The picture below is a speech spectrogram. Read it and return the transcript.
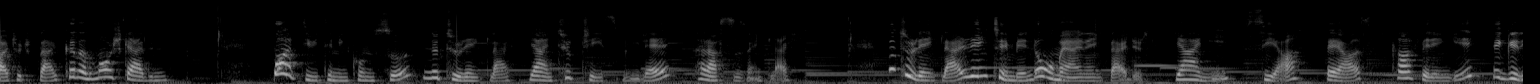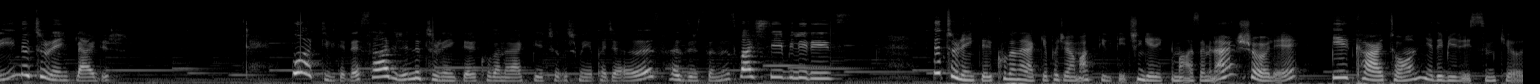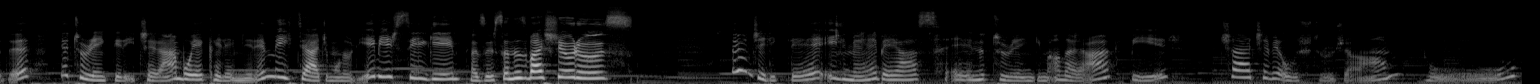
Merhaba çocuklar, kanalıma hoş geldiniz. Bu aktivitemin konusu nötr renkler, yani Türkçe ismiyle tarafsız renkler. Nötr renkler renk çemberinde olmayan renklerdir. Yani siyah, beyaz, kahverengi ve gri nötr renklerdir. Bu aktivitede sadece nötr renkleri kullanarak bir çalışma yapacağız. Hazırsanız başlayabiliriz. Nötr renkleri kullanarak yapacağım aktivite için gerekli malzemeler şöyle. Bir karton ya da bir resim kağıdı, nötr renkleri içeren boya kalemlerim ve ihtiyacım olur diye bir silgi. Hazırsanız başlıyoruz. Öncelikle elime beyaz e, nötr rengimi alarak bir çerçeve oluşturacağım. Hop.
